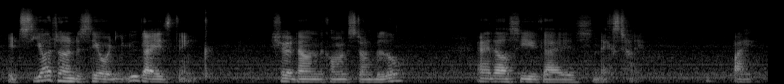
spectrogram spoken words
It's your turn to say what you guys think. Share it down in the comments down below, and I'll see you guys next time. Bye.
